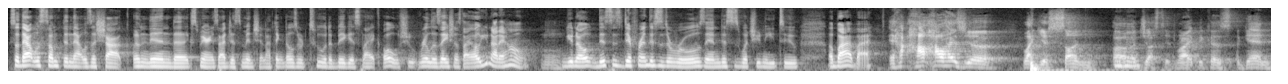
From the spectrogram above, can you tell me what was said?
So that was something that was a shock. And then the experience I just mentioned, I think those were two of the biggest like, oh shoot, realizations like, oh, you're not at home. You know, this is different, this is the rules, and this is what you need to abide by. And how, how, how has your like your son uh, Mm-hmm. adjusted, right? Because again,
